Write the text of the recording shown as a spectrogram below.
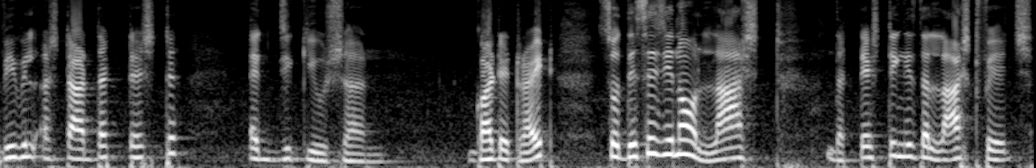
we will start the test execution. Got it right? So this is you know last the testing is the last phase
